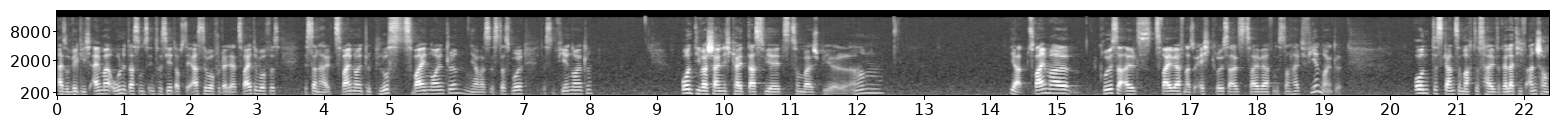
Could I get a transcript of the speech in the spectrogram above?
also wirklich einmal, ohne dass uns interessiert, ob es der erste Wurf oder der zweite Wurf ist, ist dann halt 2 Neuntel plus 2 Neuntel. Ja, was ist das wohl? Das sind 4 Neuntel. Und die Wahrscheinlichkeit, dass wir jetzt zum Beispiel ähm, ja, zweimal größer als 2 werfen, also echt größer als 2 werfen, ist dann halt 4 Neuntel. Und das Ganze macht es halt relativ anschau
